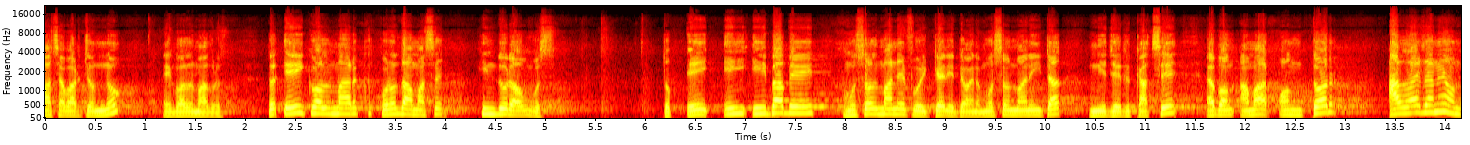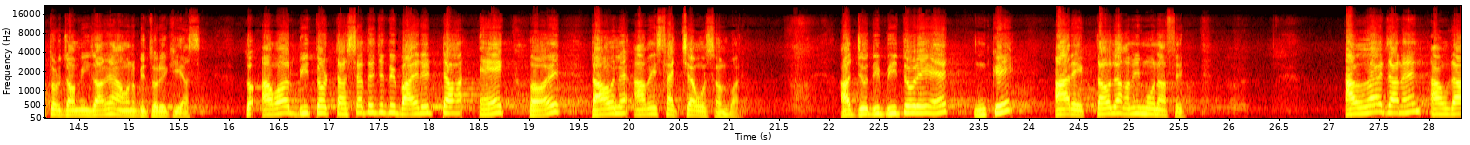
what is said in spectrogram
বাঁচাবার জন্য এই কলমা করেছে। তো এই কলমার কোনো দাম আছে? হিন্দুরাও বসে। তো এই এই, এইভাবে মুসলমানের পরীক্ষা দিতে হয় না। মুসলমানিটা নিজের কাছে এবং আমার অন্তর আল্লাহ জানে, অন্তর জমি জানে, আমার ভিতরে কি আছে। তো আমার ভিতরটার সাথে যদি বাইরেরটা এক হয়, তাহলে আমি সাচ্চা মুসলমান। আর যদি ভিতরে এক, মুখে আরেক, তাহলে আমি মুনাফিক। আল্লাহ জানেন, আমরা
